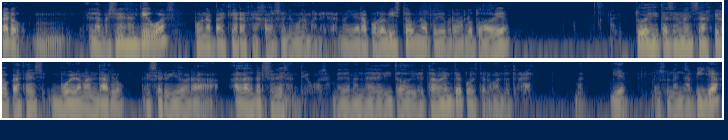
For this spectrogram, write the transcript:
Claro, mm, en las versiones antiguas pues no aparecía reflejado de ninguna manera, ¿no? Y ahora por lo visto, no he podido probarlo todavía, tú editas el mensaje y lo que haces vuelve a mandarlo el servidor a, las versiones antiguas. En vez de mandar el editado directamente, pues te lo mando otra vez. bien, es una ñapilla,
